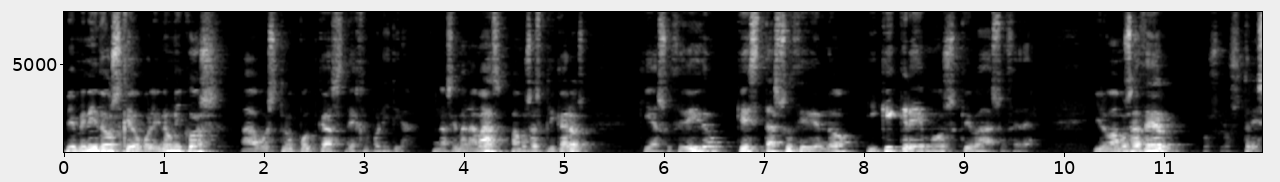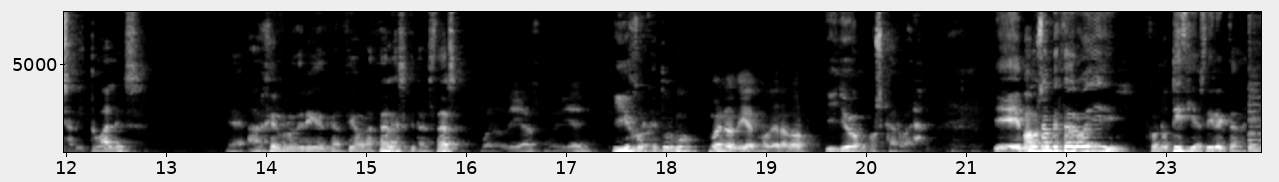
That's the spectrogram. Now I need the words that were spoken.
Bienvenidos geopolinómicos a vuestro podcast de geopolítica. Una semana más vamos a explicaros qué ha sucedido, qué está sucediendo y qué creemos que va a suceder. Y lo vamos a hacer, pues los tres habituales. Eh, Ángel Rodríguez García Brazales, ¿qué tal estás? Buenos días, muy bien. Y Jorge Turbo. Buenos días, moderador. Y yo, Óscar Vara. Eh, vamos a empezar hoy con noticias directamente.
